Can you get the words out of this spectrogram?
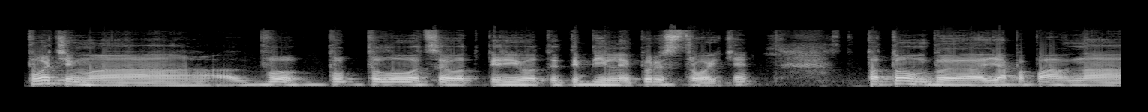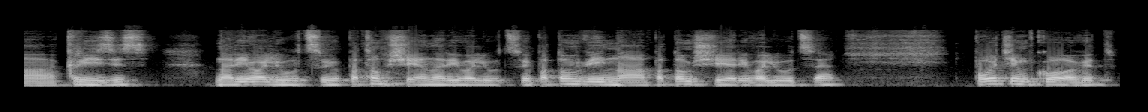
Потім а, бу- бу- було це от період дебільної перестройки. Потім я попав на кризис, на революцію, потім ще на революцію, потім війна, потім ще революція, потім ковід,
